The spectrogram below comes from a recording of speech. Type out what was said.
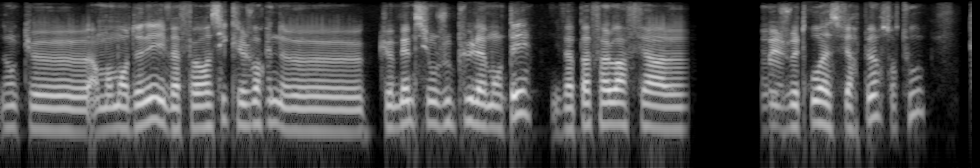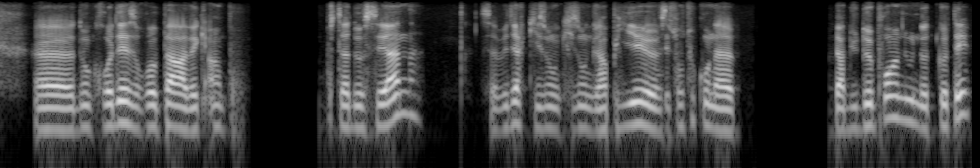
Donc euh, à un moment donné, il va falloir aussi que les joueurs euh, que même si on joue plus la montée, il va pas falloir faire jouer trop à se faire peur surtout. donc Rodez repart avec un stade Océane. Ça veut dire qu'ils ont grappillé. C'est surtout qu'on a perdu deux points nous de notre côté.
